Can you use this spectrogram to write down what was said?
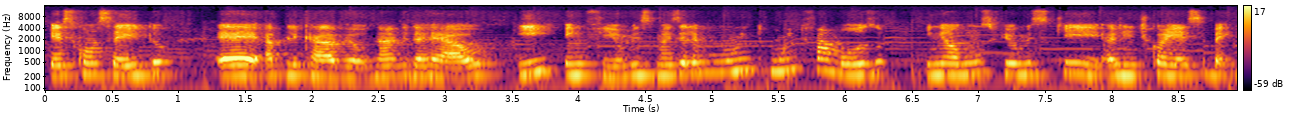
Esse conceito é aplicável na vida real e em filmes, mas ele é muito, muito famoso em alguns filmes que a gente conhece bem.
